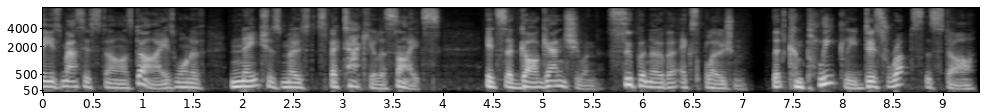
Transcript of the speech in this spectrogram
these massive stars die is one of nature's most spectacular sights. It's a gargantuan supernova explosion that completely disrupts the star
